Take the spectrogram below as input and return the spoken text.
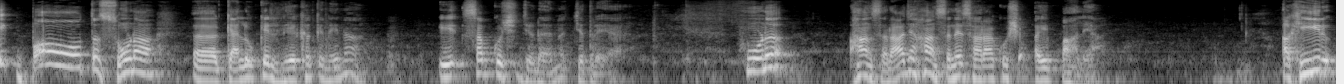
ਇੱਕ ਬਹੁਤ ਸੋਹਣਾ ਕਹਿ ਲਓ ਕਿ ਲੇਖਕ ਨੇ ਨਾ, ਇਹ ਸਭ ਕੁਝ ਜਿਹੜਾ ਹੈ ਨਾ ਚਿਤਰਿਆ ਹੈ। ਹੁਣ ਹੰਸ, ਰਾਜ ਹੰਸ ਨੇ ਸਾਰਾ ਕੁਝ ਇਹ ਪਾ ਲਿਆ। ਅਖੀਰ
